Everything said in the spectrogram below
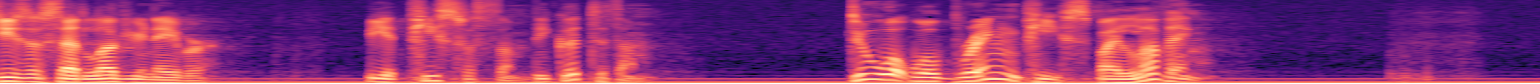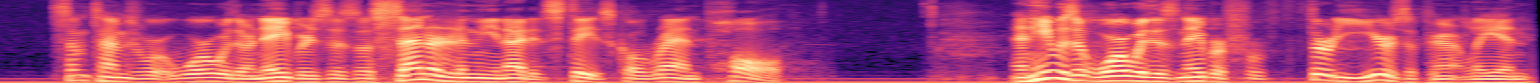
Jesus said, Love your neighbor. Be at peace with them. Be good to them do what will bring peace by loving. Sometimes we're at war with our neighbors. There's a senator in the United States called Rand Paul. And he was at war with his neighbor for 30 years, apparently. And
